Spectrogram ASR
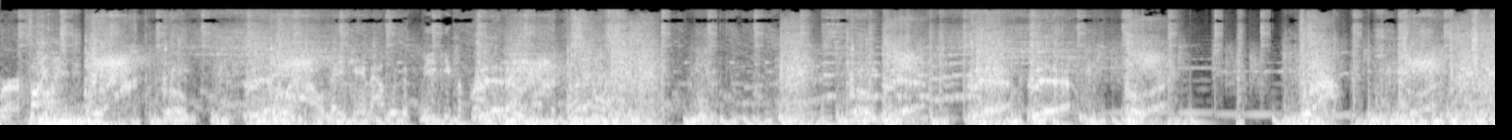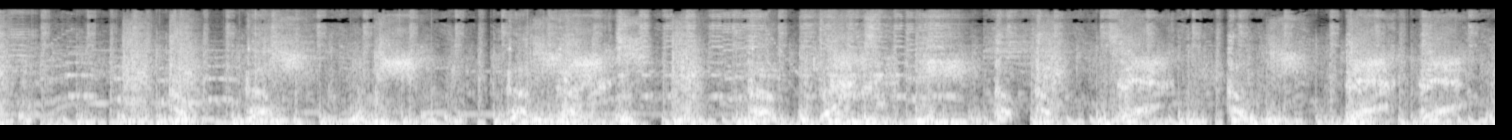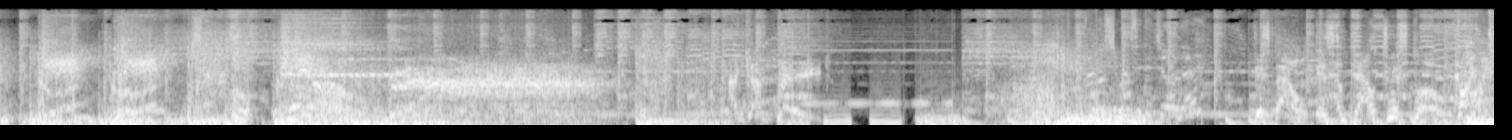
armor. Fuck This battle is about to explode. Fight!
